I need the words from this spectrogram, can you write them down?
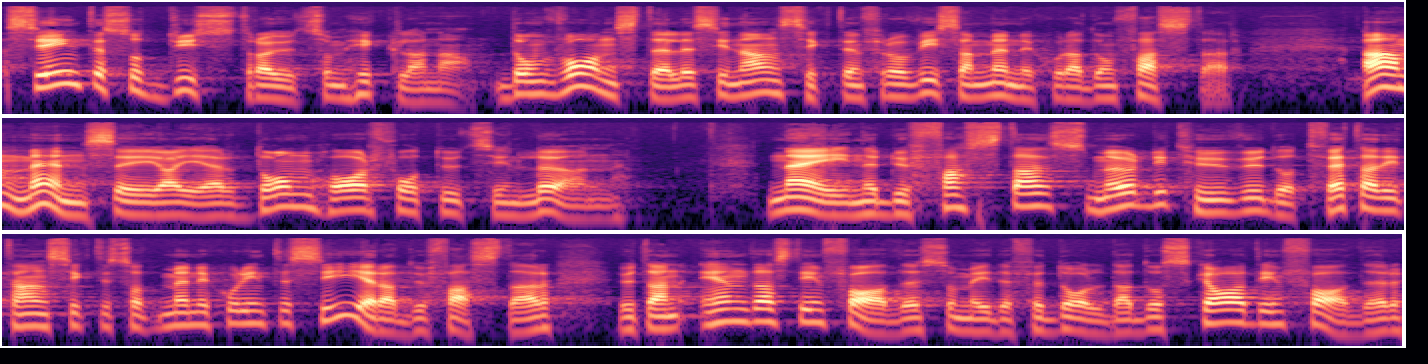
se inte så dystra ut som hycklarna. De vanställer sina ansikten för att visa människor att de fastar. Amen, säger jag er, de har fått ut sin lön. Nej, när du fastar, smör ditt huvud och tvätta ditt ansikte så att människor inte ser att du fastar, utan endast din fader som är i det fördolda. Då ska din fader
